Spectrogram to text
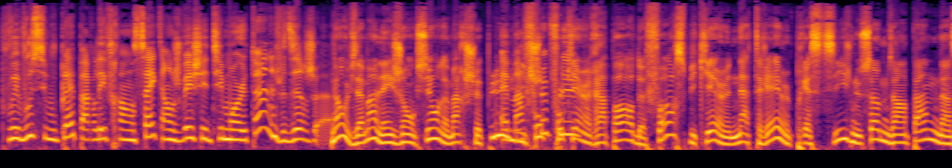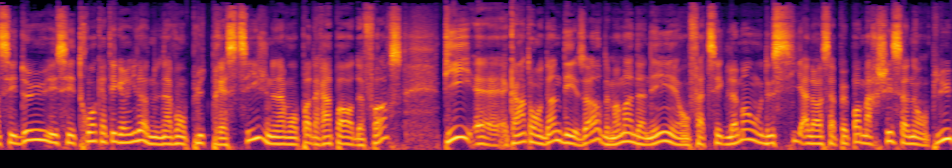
pouvez-vous s'il vous plaît parler français quand je vais chez Tim Horton Je veux dire, je... non évidemment l'injonction ne marche plus. Elle marche Il faut, qu'il y ait un rapport de force puis qu'il y ait un attrait, un prestige. Nous sommes en panne dans ces deux et ces trois catégories-là. Nous n'avons plus de prestige, nous n'avons pas de rapport de force. Puis euh, quand on donne des ordres, à un moment donné, on fatigue le monde aussi. Alors ça peut pas marcher ça non plus.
